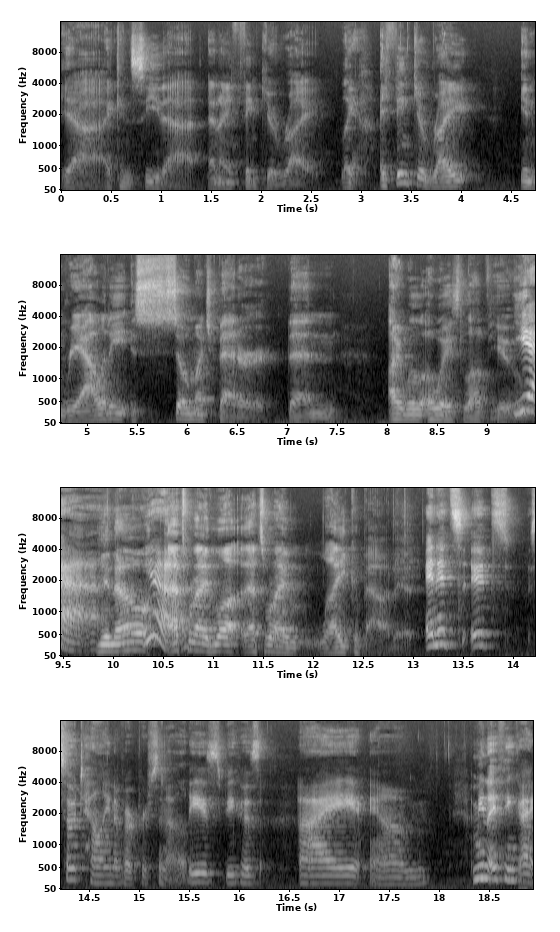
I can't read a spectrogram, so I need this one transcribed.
"Yeah, I can see that, and I think you're right." Like, Mm-hmm. Yeah. I think you're right. In reality, is so much better than. I will always love you. Yeah. You know? Yeah. That's what I love that's what I like about it. and it's it's so telling of our personalities because I am. I mean, I think I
